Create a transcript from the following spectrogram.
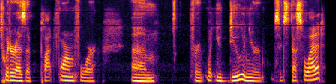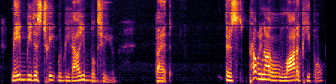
Twitter as a platform for um, for what you do and you're successful at it, maybe this tweet would be valuable to you. But there's probably not a lot of people,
